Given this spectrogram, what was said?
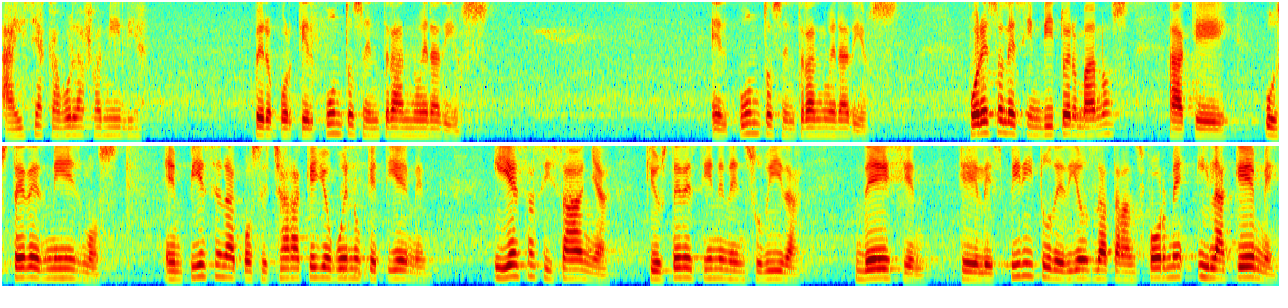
ahí se acabó la familia. Pero porque el punto central no era Dios. El punto central no era Dios. Por eso les invito, hermanos, a que ustedes mismos empiecen a cosechar aquello bueno que tienen y esa cizaña que ustedes tienen en su vida, dejen que el Espíritu de Dios la transforme y la queme,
